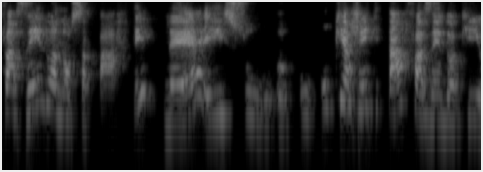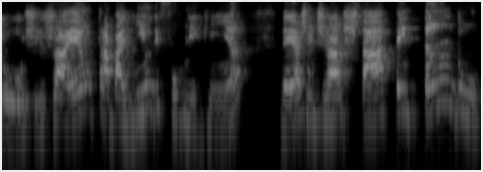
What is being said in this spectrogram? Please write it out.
fazendo a nossa parte, né? Isso, o, o que a gente está fazendo aqui hoje já é um trabalhinho de formiguinha, né? A gente já está tentando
